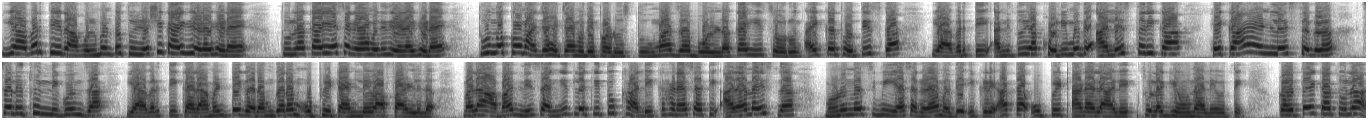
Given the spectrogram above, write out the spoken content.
यावरती राहुल म्हणतो तुझ्याशी काय घेणं घेणं आहे? तुला काय या सगळ्यामध्ये देणं घेणं आहे? तू नको माझ्या ह्याच्यामध्ये पडूस. तू माझं बोलणं काही चोरून ऐकत होतीस का? यावरती. आणि तू या खोलीमध्ये आलेस तरी का? हे काय आणलंयस सगळं? चल इथून निघून जा. यावरती कला म्हणते गरम गरम उफीट आणले वाफाळलेलं. मला आबांनी सांगितलं की तू खाली खाण्यासाठी आला नाहीस ना? म्हणूनच मी या सगळ्यामध्ये इकडे आता उपीट आणायला आले तुला घेऊन आले होते. कळतंय का तुला?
